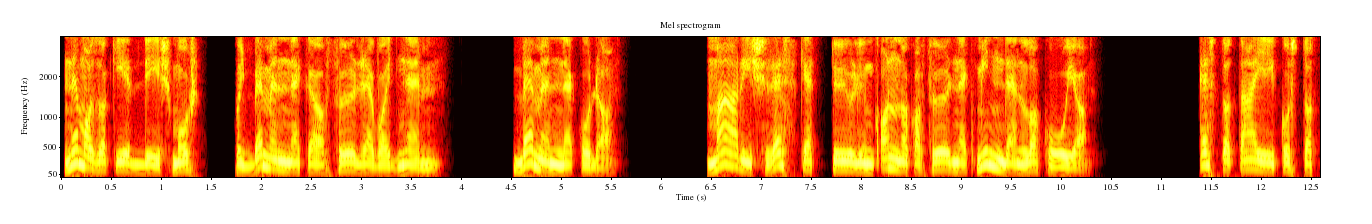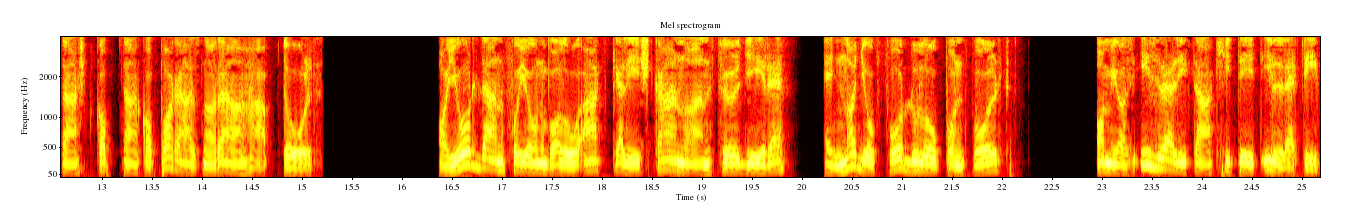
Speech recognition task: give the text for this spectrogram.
Nem az a kérdés most, hogy bemennek-e a földre vagy nem. Bemennek oda. Már is reszkett tőlünk annak a földnek minden lakója. Ezt a tájékoztatást kapták a parázna Ráháptól. A Jordán folyón való átkelés Kánaán földjére egy nagyobb fordulópont volt, ami az izraeliták hitét illeti.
